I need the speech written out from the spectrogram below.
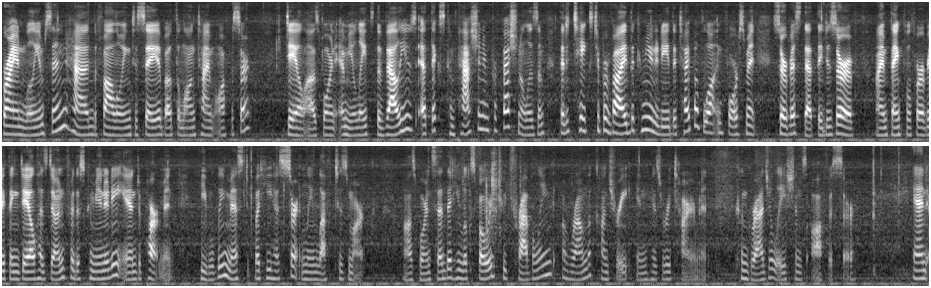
Brian Williamson had the following to say about the longtime officer. Dale Osborne emulates the values, ethics, compassion, and professionalism that it takes to provide the community the type of law enforcement service that they deserve. I am thankful for everything Dale has done for this community and department. He will be missed, but he has certainly left his mark. Osborne said that he looks forward to traveling around the country in his retirement. Congratulations, officer. And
